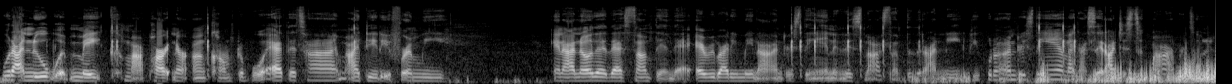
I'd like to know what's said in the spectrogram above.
what I knew would make my partner uncomfortable at the time, I did it for me. And I know that that's something that everybody may not understand, and it's not something that I need people to understand. Like I said, I just took my opportunity.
